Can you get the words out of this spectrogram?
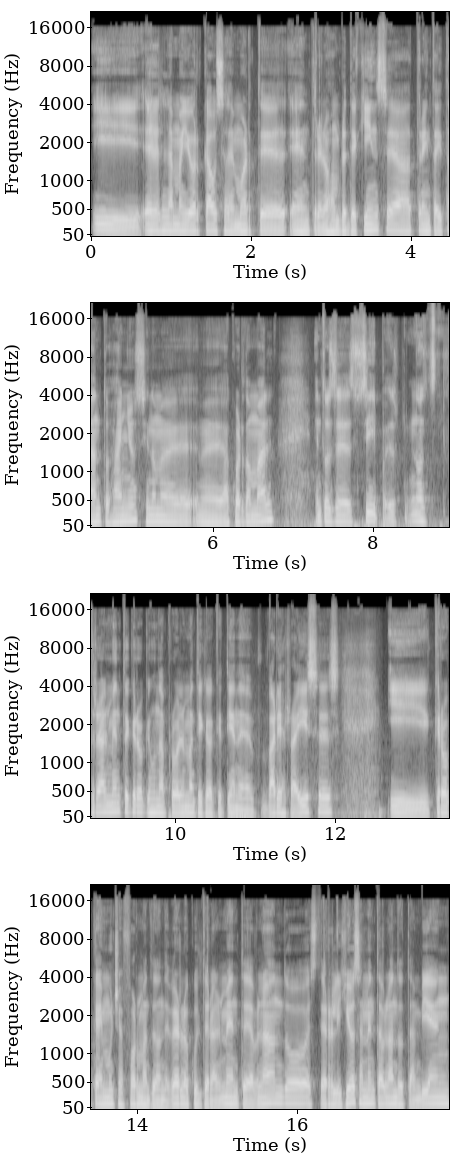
y es la mayor causa de muerte entre los hombres de 15 a 30 y tantos años, si no me, acuerdo mal. Entonces, sí, pues no, realmente creo que es una problemática que tiene varias raíces y creo que hay muchas formas de donde verlo culturalmente hablando, este, religiosamente hablando también.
